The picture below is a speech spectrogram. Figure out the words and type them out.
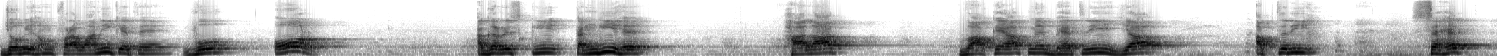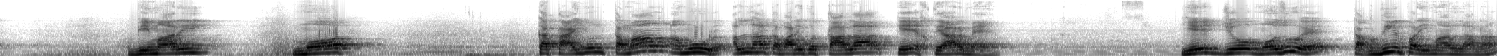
جو بھی ہم فراوانی کہتے ہیں، وہ اور اگر رزق کی تنگی ہے، حالات واقعات میں بہتری یا ابتری، صحت، بیماری، موت کا تعین تمام امور اللہ تبارک و تعالیٰ کے اختیار میں ہے۔ یہ جو موضوع ہے، تقدیر پر ایمان لانا،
